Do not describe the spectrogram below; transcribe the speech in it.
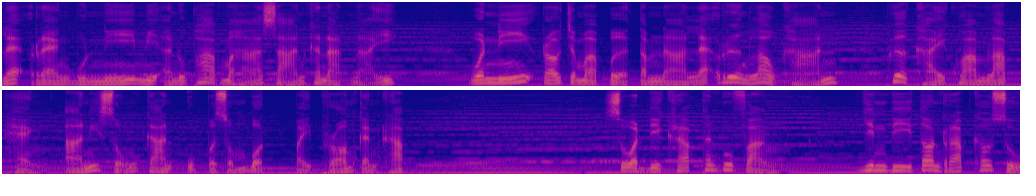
และแรงบุญนี้มีอนุภาพมหาศาลขนาดไหน วันนี้เราจะมาเปิดตำนานและเรื่องเล่าขาน เพื่อไขความลับแห่งอานิสงส์การอุปสมบทไปพร้อมกันครับ สวัสดีครับท่านผู้ฟัง ยินดีต้อนรับเข้าสู่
